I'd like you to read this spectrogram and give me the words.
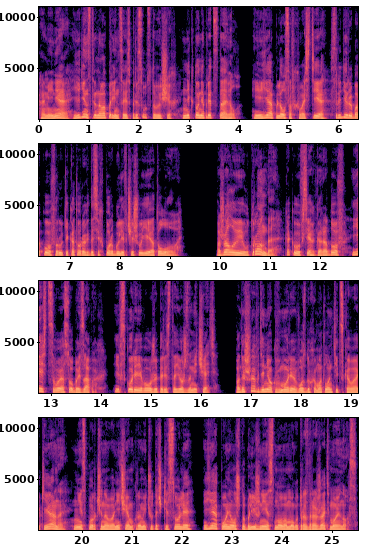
А меня, единственного принца из присутствующих, никто не представил. И я плелся в хвосте, среди рыбаков, руки которых до сих пор были в чешуе от улова. Пожалуй, у Тронда, как и у всех городов, есть свой особый запах, и вскоре его уже перестаешь замечать. Подышав денек в море воздухом Атлантического океана, не испорченного ничем, кроме чуточки соли, я понял, что ближние снова могут раздражать мой нос.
